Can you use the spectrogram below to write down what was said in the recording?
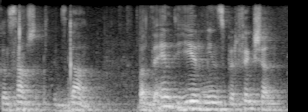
consumption, it's gone. But the end here means perfection,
